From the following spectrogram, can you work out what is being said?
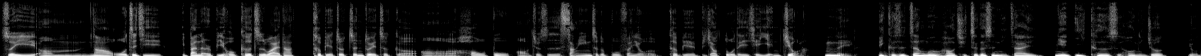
所以嗯，那我自己一般的耳鼻喉科之外，那特别就针对这个呃喉部哦，就是嗓音这个部分有特别比较多的一些研究了。嗯，对。哎，可是这样我很好奇，这个是你在念医科的时候你就有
